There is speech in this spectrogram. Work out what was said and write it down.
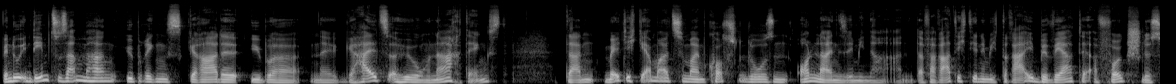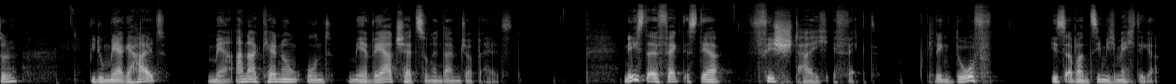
Wenn du in dem Zusammenhang übrigens gerade über eine Gehaltserhöhung nachdenkst, dann melde dich gerne mal zu meinem kostenlosen Online-Seminar an. Da verrate ich dir nämlich drei bewährte Erfolgsschlüssel, wie du mehr Gehalt, mehr Anerkennung und mehr Wertschätzung in deinem Job erhältst. Nächster Effekt ist der Fischteicheffekt. Klingt doof, ist aber ein ziemlich mächtiger.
